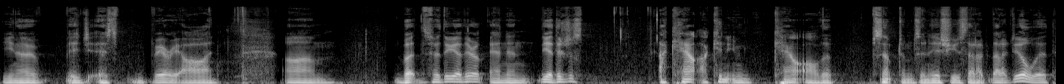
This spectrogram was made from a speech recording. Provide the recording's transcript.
You know, it, it's very odd. Um, but so yeah, there and then yeah, there's just I count. I couldn't even count all the symptoms and issues that I, that I deal with,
